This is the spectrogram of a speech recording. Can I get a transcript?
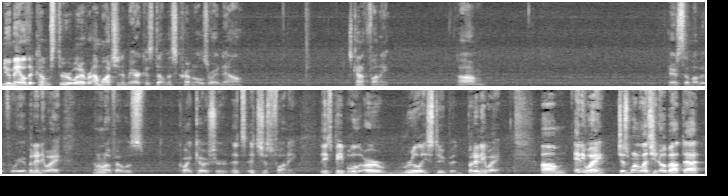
new mail that comes through or whatever. I'm watching America's Dumbest Criminals right now. It's kind of funny. Um, there's some of it for you. But anyway, I don't know if that was quite kosher. It's it's just funny. These people are really stupid. But anyway, um, anyway, just want to let you know about that.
